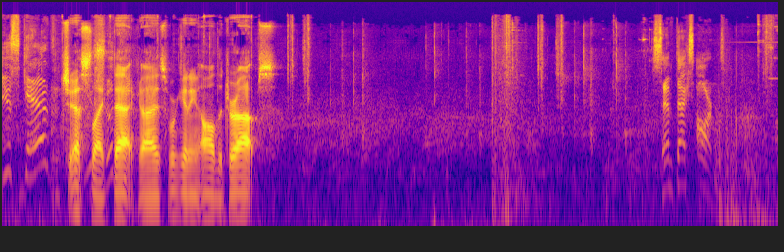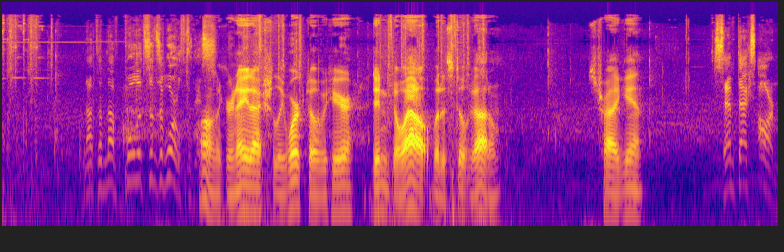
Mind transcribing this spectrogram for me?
You scared? Just You like should that, guys. We're getting all the drops. Semtex armed. Not enough bullets in the world for this. Oh, the grenade actually worked over here. It didn't go out, but it still got them. Let's try again. Semtex armed.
